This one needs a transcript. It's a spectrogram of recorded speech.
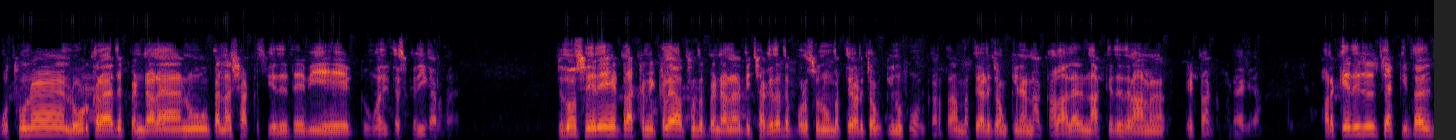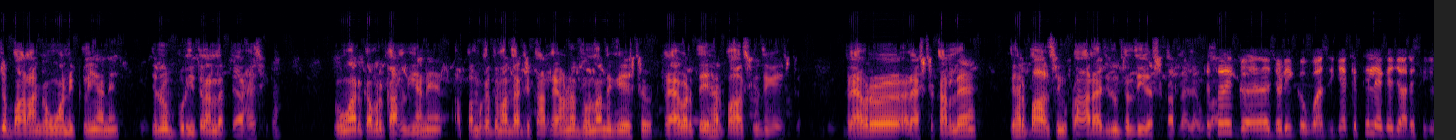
ਉੱਥੋਂ ਨੇ ਲੋਡ ਕਰਾਇਆ ਤੇ ਪਿੰਡ ਵਾਲਿਆਂ ਨੂੰ ਪਹਿਲਾਂ ਸ਼ੱਕ ਸੀ ਇਹਦੇ ਤੇ ਵੀ ਇਹ ਗਊਆਂ ਦੀ ਤਸਕਰੀ ਕਰਦਾ ਹੈ। ਜਦੋਂ ਸਵੇਰੇ ਇਹ ਟਰੱਕ ਨਿਕਲਿਆ, ਉੱਥੋਂ ਤੋਂ ਪਿੰਡ ਵਾਲਿਆਂ ਨੇ ਪਿੱਛਾ ਕੀਤਾ ਤੇ ਪੁਲਿਸ ਨੂੰ ਮੱਤੇਵਾੜ ਚੌਂਕੀ ਨੂੰ ਫੋਨ ਕਰਤਾ। ਮੱਤੇਵਾੜ ਚੌਂਕੀ ਨੇ ਨਾਕਾ ਲਾ ਲਿਆ ਤੇ ਨਾਕੇ ਦੇ ਦੌਰਾਨ ਇਹ ਟਰੱਕ ਫੜਿਆ ਗਿਆ। ਫੜ ਕੇ ਇਹਦੇ ਜਦੋਂ ਚੈੱਕ ਕੀਤਾ ਇਹਦੇ ਚੋਂ 12 ਗਊਆਂ ਨਿਕਲੀਆਂ ਨੇ, ਜਿਹਨੂੰ ਬੁਰੀ ਤਰ੍ਹਾਂ ਲੱਦਿਆ ਹੋਇਆ ਸੀਗਾ। ਗਊਆਂ ਰਿਕਵਰ ਕਰ ਲੀਆਂ ਨੇ। ਆਪਾਂ ਮੁਕੱਦਮਾ ਦਰਜ ਕਰ ਲਿਆ। ਉਹਨਾਂ ਦੋਨਾਂ ਦੇ ਅਗੇਂਸਟ ਡਰਾਈਵਰ ਤੇ ਹਰਪਾਲ ਸਿੰਘ ਦੇ ਅਗੇਂਸਟ ਡਰਾਈਵਰ ਅਰੈਸਟ ਕਰ ਲਿਆ ਤੇ ਹਰਪਾਲ ਸਿੰਘ ਫਰਾਰ ਹੈ ਜਿਹਨੂੰ ਜਲਦੀ ਅਰੈਸਟ ਕਰ ਲਿਆ ਜਾਊਗਾ। ਸਰ ਇਹ ਜਿਹੜੀ ਗਊਆਂ ਸੀਗੀਆਂ ਕਿੱਥੇ ਲੈ ਕੇ ਜਾ ਰਹੇ ਸੀਗੇ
